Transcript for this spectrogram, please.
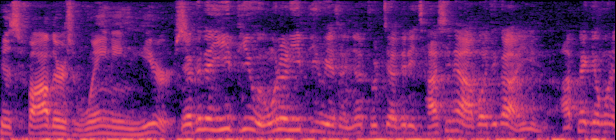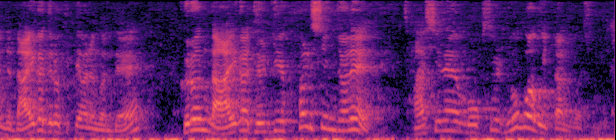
his father's waning years. 예, 근데 이 비유, 오늘 이 비유에서는요, 둘째 아들이 자신의 아버지가, 이 앞의 경우는 이제 나이가 들었기 때문에 하는 건데, 그런 나이가 들기 훨씬 전에 자신의 몫을 요구하고 있다는 것입니다.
